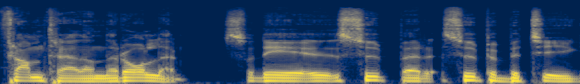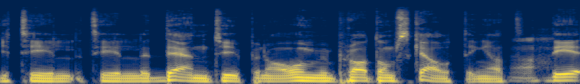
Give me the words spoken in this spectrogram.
framträdande roller. Så det är super, superbetyg till, till den typen av, om vi pratar om scouting, att Ja. det är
